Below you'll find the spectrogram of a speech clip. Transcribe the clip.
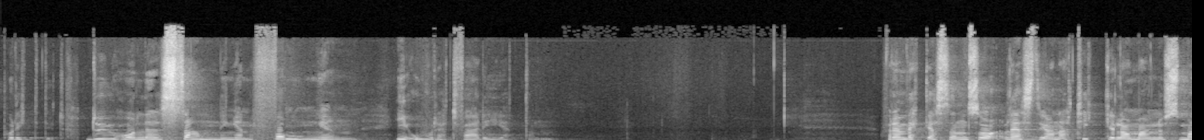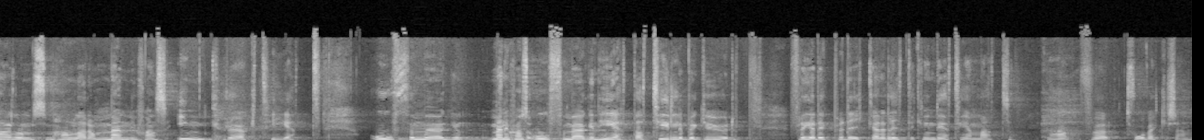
på riktigt. Du håller sanningen fången i orättfärdigheten. För en vecka sedan så läste jag en artikel av Magnus Malm som handlar om människans inkrökthet, oförmögen, människans oförmögenhet att tillbe Gud. Fredrik predikade lite kring det temat för två veckor sedan,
